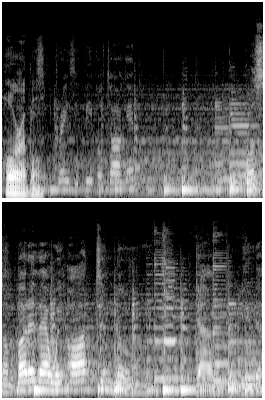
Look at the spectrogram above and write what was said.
horrible. crazy people talking. Or somebody that we ought to know down in Bermuda.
